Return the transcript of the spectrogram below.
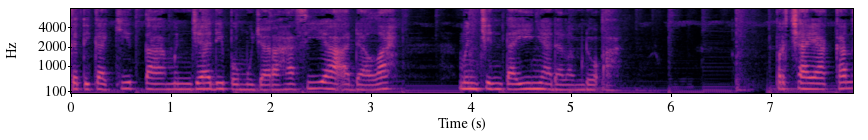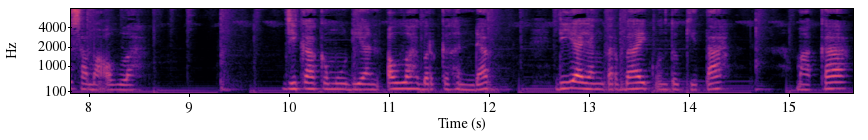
ketika kita menjadi pemuja rahasia adalah mencintainya dalam doa. Percayakan sama Allah. Jika kemudian Allah berkehendak, Dia yang terbaik untuk kita, maka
